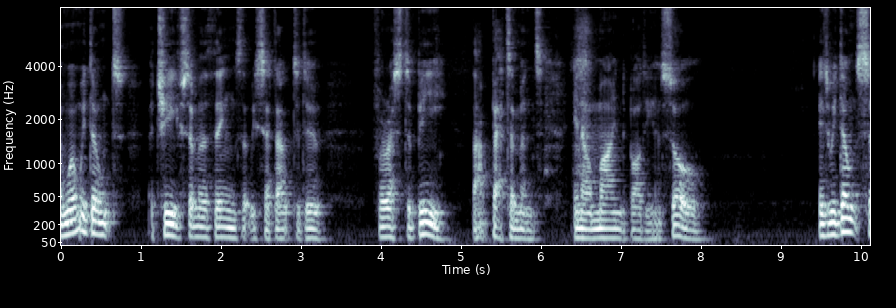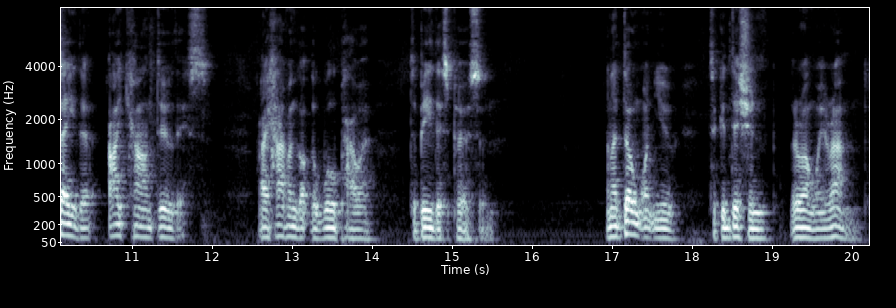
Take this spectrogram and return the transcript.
And when we don't achieve some of the things that we set out to do, for us to be that betterment in our mind, body, and soul, is we don't say that I can't do this. I haven't got the willpower to be this person. And I don't want you to condition the wrong way around.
